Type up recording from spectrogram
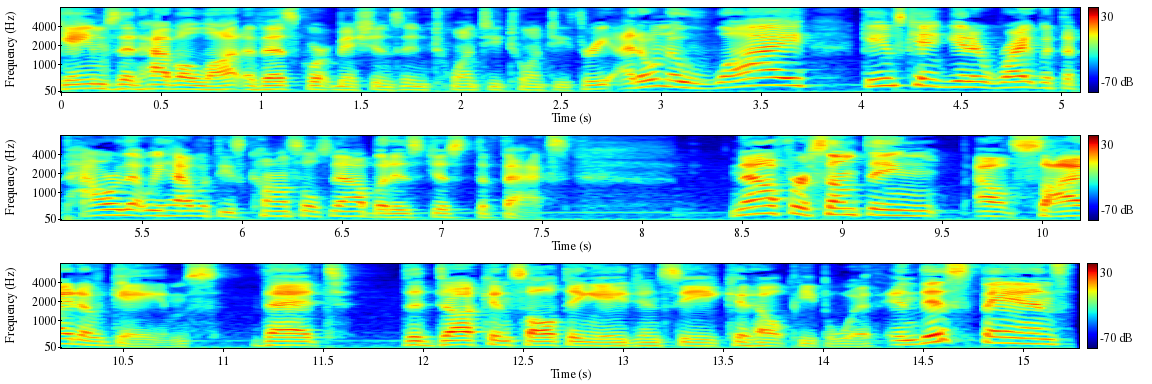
games that have a lot of escort missions in 2023. I don't know why games can't get it right with the power that we have with these consoles now, but it's just the facts. Now for something outside of games that the Duh Consulting Agency could help people with. And this spans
